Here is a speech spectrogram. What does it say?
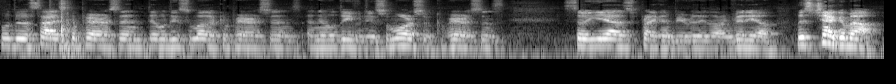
we'll do a size comparison. Then we'll do some other comparisons, and then we'll even do some more some comparisons. So yeah, it's probably gonna be a really long video. Let's check them out.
